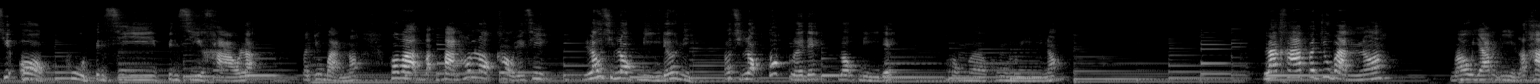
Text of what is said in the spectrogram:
ที่ออกขูดเป็นสีเป็นสีขาวละปัจจุบันเนาะเพราะว่าบานเขาลอกเข่าจังซี่เราสิลอกดีเด้อนี่เราสิลอกตอกเลยเด้ลอกดีเด้ของเอ่อของลุยนี่เนาะราคาปัจจุบันเนาะเบาย้ำอีกราคา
